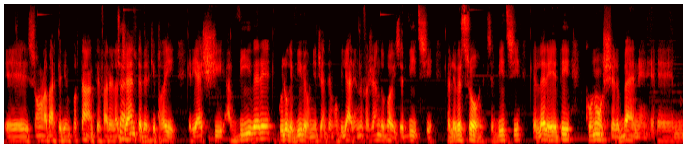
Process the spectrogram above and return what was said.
eh, sono la parte più importante, fare l'agente certo. perché poi riesci a vivere quello che vive ogni agente immobiliare. Noi facendo poi i servizi per le persone, servizi per le reti, conoscere bene eh,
